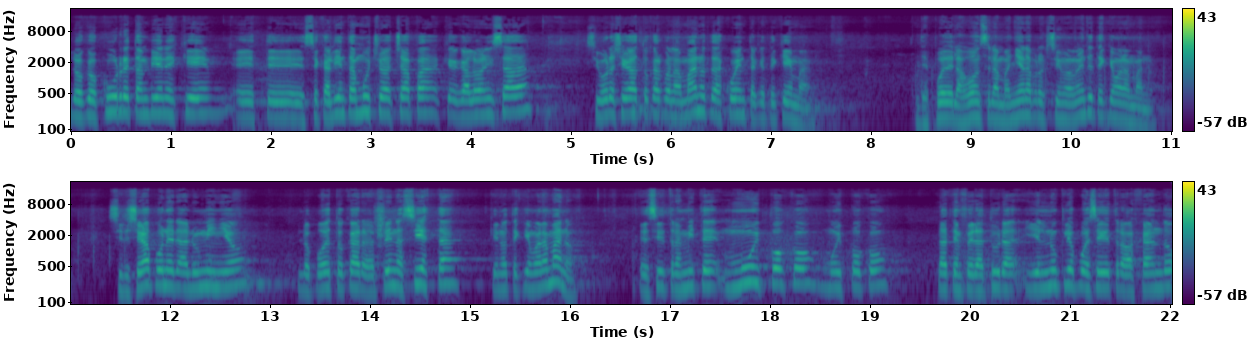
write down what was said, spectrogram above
lo que ocurre también es que este, se calienta mucho la chapa galvanizada. Si vos la llegas a tocar con la mano, te das cuenta que te quema. Después de las 11 de la mañana aproximadamente te quema la mano. Si le llegas a poner aluminio, lo podés tocar a plena siesta que no te quema la mano. Es decir, transmite muy poco, muy poco la temperatura y el núcleo puede seguir trabajando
